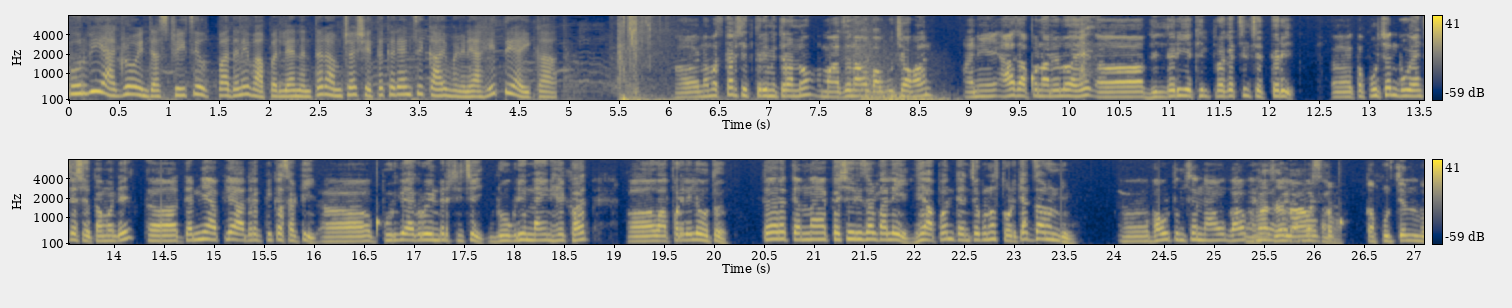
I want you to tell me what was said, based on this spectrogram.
पूर्वी अॅग्रो इंडस्ट्रीचे उत्पादने वापरल्यानंतर आमच्या शेतकऱ्यांचे काय म्हणणे आहे ते ऐका. नमस्कार शेतकरी मित्रांनो. माझं नाव बाबू चव्हाण आणि आज आपण आलेलो आहे अ, भिलदरी येथील प्रगतशील शेतकरी कपूरचंद भाऊ यांच्या शेतामध्ये त्यांनी आपल्या अद्रक पिकासाठी पूर्वी अॅग्रो इंडस्ट्रीचे ग्रोग्रीन नाईन हे खत वापरलेलं होतं. तर त्यांना कसे रिझल्ट आले हे आपण त्यांच्याकडूनच थोडक्यात जाणून घेऊ. भाऊ तुमचं नाव गाव माझं नाव कपूरचंद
